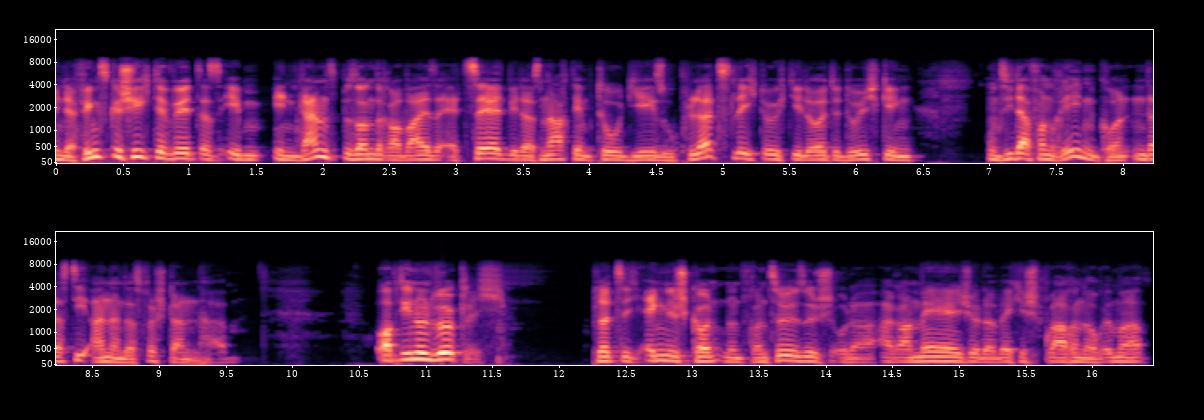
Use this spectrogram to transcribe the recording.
In der Pfingstgeschichte wird das eben in ganz besonderer Weise erzählt, wie das nach dem Tod Jesu plötzlich durch die Leute durchging und sie davon reden konnten, dass die anderen das verstanden haben. Ob die nun wirklich plötzlich Englisch konnten und Französisch oder Aramäisch oder welche Sprachen auch immer,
